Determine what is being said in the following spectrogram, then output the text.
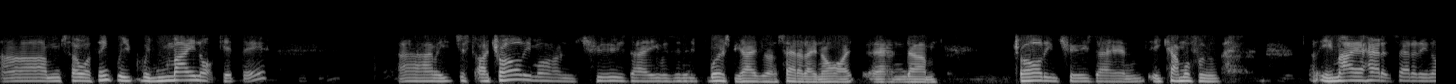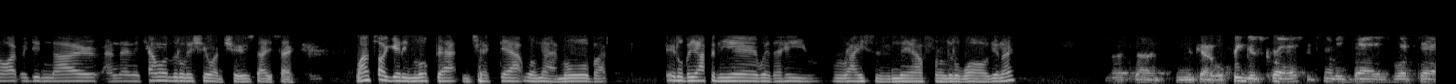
Um, so I think we, we may not get there. Um, he just I trialled him on Tuesday. He was in his worst behaviour on Saturday night, and um, trialled him Tuesday, and he come off of. He may have had it Saturday night. We didn't know, and then he come with a little issue on Tuesday. So once I get him looked at and checked out, we'll know more. But it'll be up in the air whether he races now for a little while. You know. Uh, okay, well, fingers crossed. It's not as bad as what uh,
